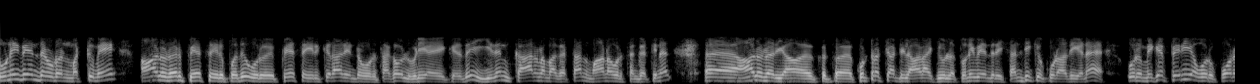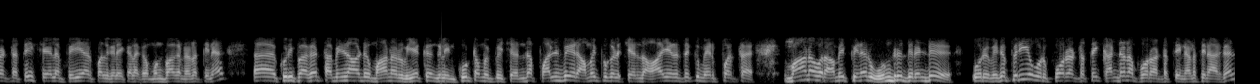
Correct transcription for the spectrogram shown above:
துணைவேந்தருடன் மட்டுமே ஆளுநர் பேச இருப்பது ஒரு பேச இருக்கிறார் என்ற ஒரு தகவல் வெளியாகிறது இதன் காரணமாகத்தான் மாணவர் சங்கத்தினர் ஆஹ், ஆளுநர் குற்றச்சாட்டில் ஆளாகியுள்ள துணைவேந்தரை சந்திக்க கூடாது என ஒரு மிகப்பெரிய ஒரு போராட்டத்தை சேலம் பெரியார் பல்கலைக்கழகம் முன்பாக நடத்தினர். குறிப்பாக தமிழ்நாடு மாணவர் இயக்கங்களின் கூட்டமைப்பை சேர்ந்த பல்வேறு அமைப்புகளைச் சேர்ந்த ஆயிரத்துக்கும் மேற்பட்ட மாணவர் அமைப்பினர் ஒன்று திரண்டு ஒரு மிகப்பெரிய ஒரு போராட்டத்தை கண்டன போராட்டத்தை நடத்தினார்கள்.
